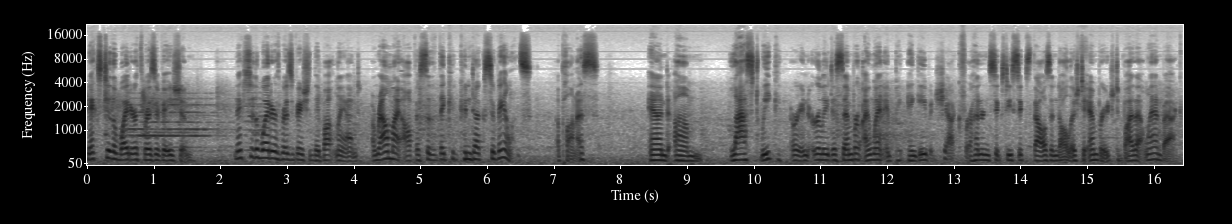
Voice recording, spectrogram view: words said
next to the White Earth Reservation. Next to the White Earth Reservation, they bought land around my office so that they could conduct surveillance upon us. And um, last week, or in early December, I went and, and gave a check for $166,000 to Enbridge to buy that land back.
